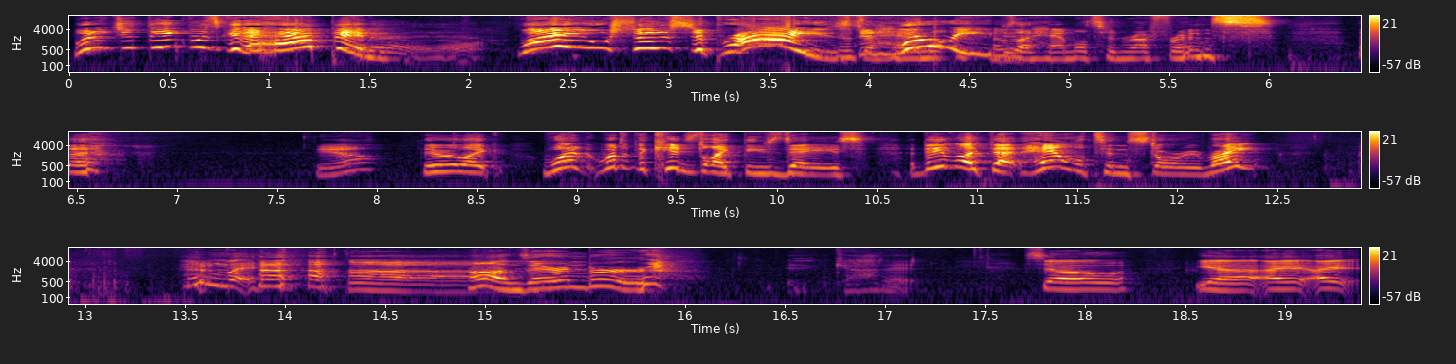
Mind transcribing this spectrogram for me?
"What did you think was gonna happen? Why are you so surprised a and Hamil- worried?" That was a Hamilton reference. yeah, they were like, "What? What do the kids like these days? They like that Hamilton story, right?" Like, Hans Aaron Burr. got it. So yeah, I, I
